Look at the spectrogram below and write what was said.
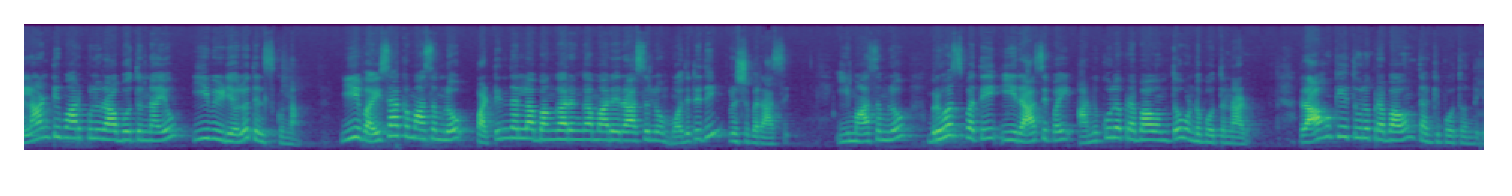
ఎలాంటి మార్పులు రాబోతున్నాయో ఈ వీడియోలో తెలుసుకుందాం. ఈ వైశాఖ మాసంలో పట్టిందల్లా బంగారంగా మారే రాశుల్లో మొదటిది వృషభ రాశి ఈ మాసంలో బృహస్పతి ఈ రాశిపై అనుకూల ప్రభావంతో ఉండబోతున్నాడు. రాహుకేతువుల ప్రభావం తగ్గిపోతుంది.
